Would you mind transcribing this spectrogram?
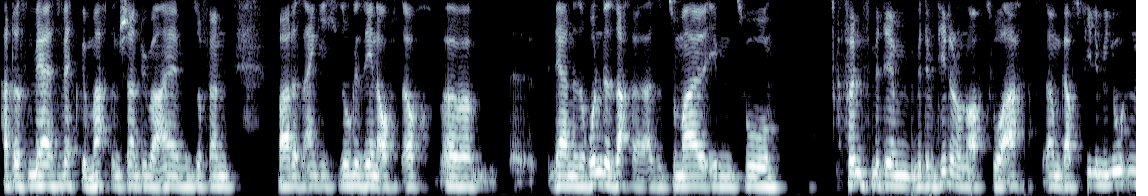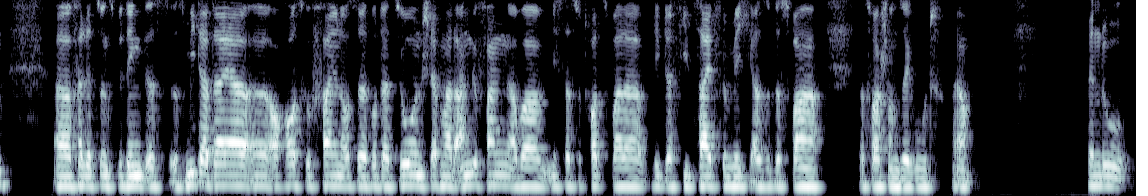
hat das mehr als wettgemacht und stand über allem. Insofern war das eigentlich so gesehen auch, auch äh, ja, eine runde Sache. Also zumal eben 2-5 mit dem, mit dem Titel und auch 2-8 ähm, gab es viele Minuten. Äh, verletzungsbedingt ist, ist Mieter da ja äh, auch rausgefallen aus der Rotation. Steffen hat angefangen, aber nichtsdestotrotz war da, blieb da viel Zeit für mich. Also das war, das war schon sehr gut, ja. Wenn du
